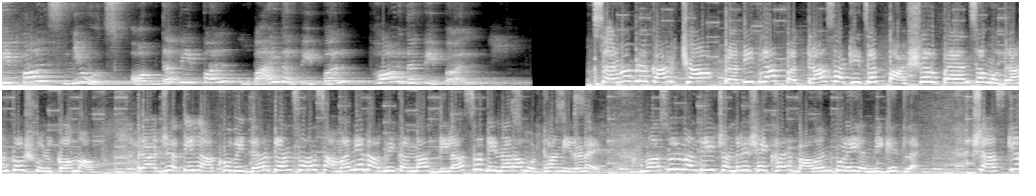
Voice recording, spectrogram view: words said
People's news, of the people, by the people, for the people. सर्व प्रकारच्या प्रतिज्ञापत्रासाठीचे पाचशे रुपयांचं मुद्रांक शुल्क माफ राज्यातील लाखो विद्यार्थ्यांसह सामान्य नागरिकांना दिलासा देणारा मोठा निर्णय महसूल मंत्री चंद्रशेखर बावनकुळे यांनी घेतलाय शासकीय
